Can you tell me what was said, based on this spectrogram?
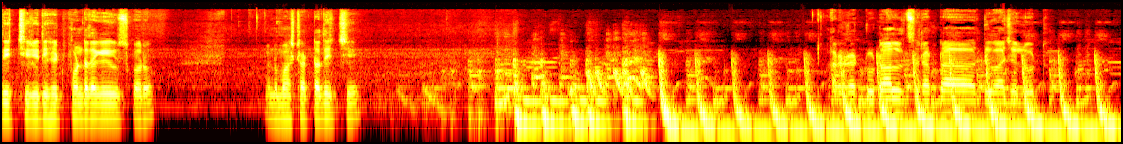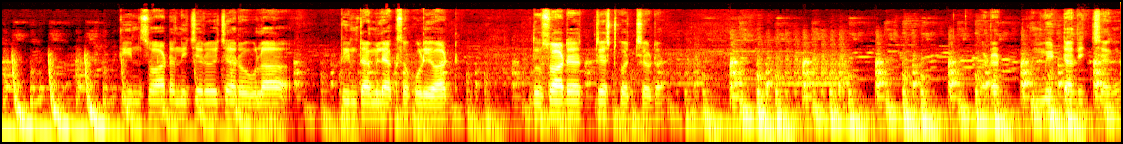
দিচ্ছি, যদি হেডফোনটা থেকে ইউজ করো। এটা মাস্টারটা দিচ্ছি। আর এটা টোটাল সেটআপটা দেওয়া আছে লোড তিনশো ওয়াট নিচে রয়েছে আর ওগুলা তিনটা মিলে একশো কুড়ি ওয়াট দুশো ওয়াটের টেস্ট করছে ওটা। ওটা মিডটা দিচ্ছে আগে।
